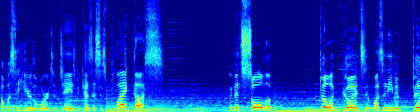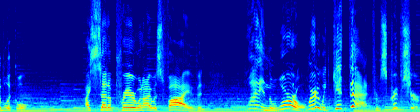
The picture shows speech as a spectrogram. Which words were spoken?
Help us to hear the words of James because this has plagued us. We've been sold a bill of goods that wasn't even biblical. I said a prayer when I was five, and what in the world? Where do we get that from Scripture?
